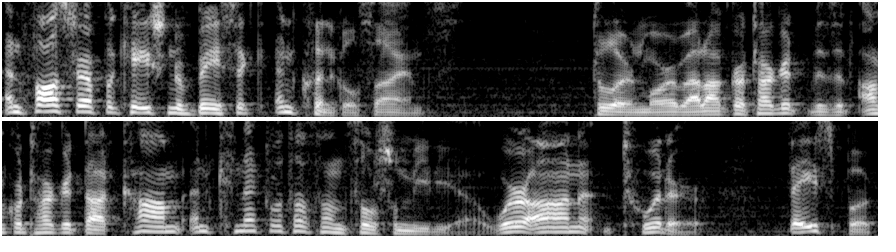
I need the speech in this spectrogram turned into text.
and foster application of basic and clinical science. To learn more about OncoTarget, visit OncoTarget.com and connect with us on social media. We're on Twitter, Facebook,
